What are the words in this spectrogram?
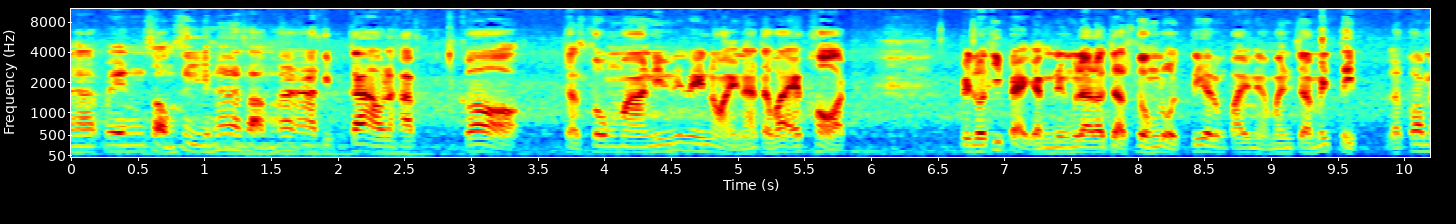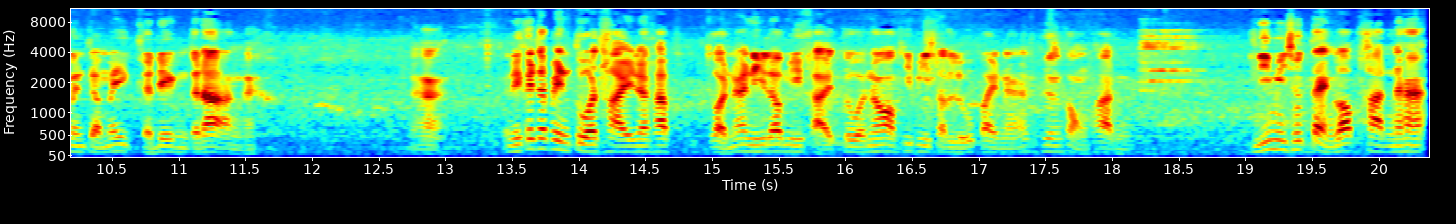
นะฮะเป็น 24535 R19 นะครับ ก็จัดทรงมานิดๆหน่อยๆนะ แต่ว่า Accord เป็นรถที่แปลกอย่างหนึ่งเวลาเราจัดทรงโหลดเตี้ยลงไปเนี่ย มันจะไม่ติดแล้วก็มันจะไม่กระเด้งกระด้างนะนะฮะอันนี้ก็จะเป็นตัวไทยนะครับ ก่อนหน้านี้เรามีขายตัวนอกที่มีซันรูฟไปนะ เครื่อง 2,000 นี่มีชุดแต่งรอบคันนะฮะ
